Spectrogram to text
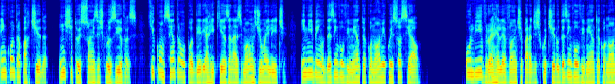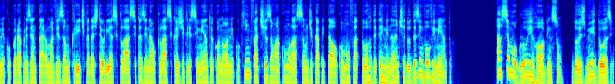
Em contrapartida, instituições exclusivas, que concentram o poder e a riqueza nas mãos de uma elite, inibem o desenvolvimento econômico e social. O livro é relevante para discutir o desenvolvimento econômico por apresentar uma visão crítica das teorias clássicas e neoclássicas de crescimento econômico que enfatizam a acumulação de capital como um fator determinante do desenvolvimento. Acemoglu e Robinson, 2012,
